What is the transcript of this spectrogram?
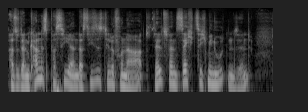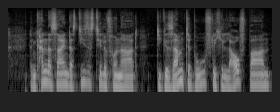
also dann kann es passieren, dass dieses Telefonat, selbst wenn es 60 Minuten sind, dann kann das sein, dass dieses Telefonat die gesamte berufliche Laufbahn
